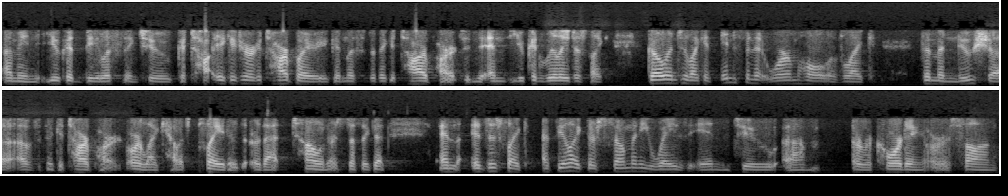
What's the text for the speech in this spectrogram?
I mean, you could be listening to guitar. If you're a guitar player, you can listen to the guitar parts, and, and you can really just like go into like an infinite wormhole of like the minutia of the guitar part, or like how it's played, or, or that tone, or stuff like that. And it's just like I feel like there's so many ways into um, a recording or a song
